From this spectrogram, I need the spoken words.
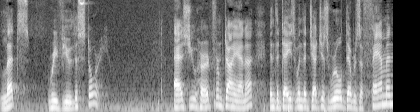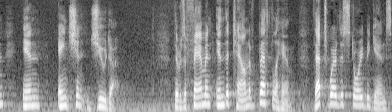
let's review the story. As you heard from Diana, in the days when the judges ruled, there was a famine in ancient Judah. There was a famine in the town of Bethlehem. That's where this story begins.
